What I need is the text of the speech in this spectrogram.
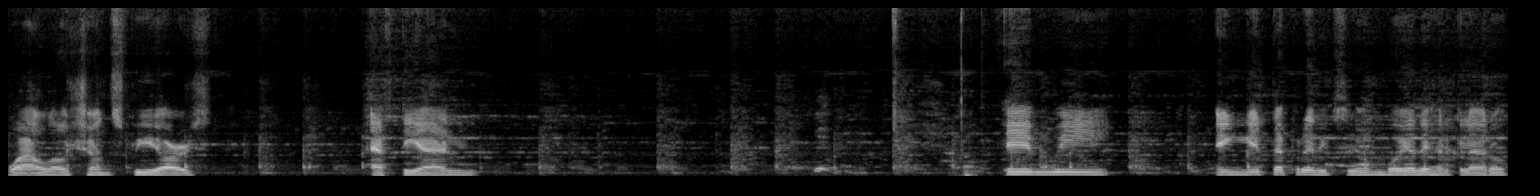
Wild Ocean Spears, FTL, En, mi, en esta predicción voy a dejar claro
